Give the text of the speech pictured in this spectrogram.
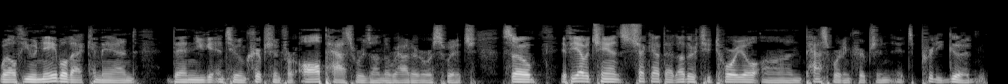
Well, if you enable that command, then you get into encryption for all passwords on the router or switch. So if you have a chance, check out that other tutorial on password encryption. It's pretty good.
